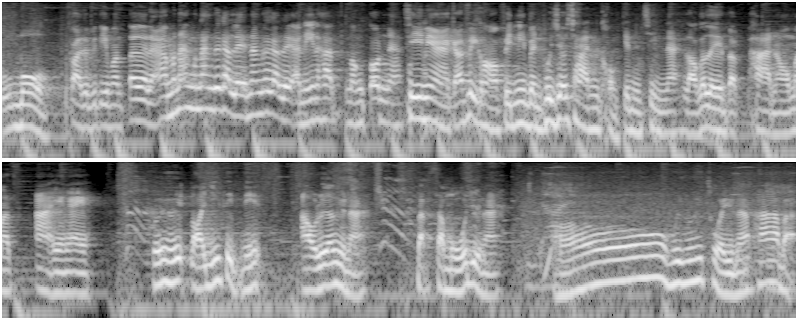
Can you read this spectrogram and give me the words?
โอโมก่อนจะไปตีมอนเตอร์นะอะมานั่งมานั่งด้วยกันเลยนั่งด้วยกันเลยอันนี้นะครับน้องต้นนะที่เนี่ยกราฟิกของออฟฟิศนี่เป็นผู้เชี่ยวชาญของเกนชินนะเราก็เลยแบบพาน้องมาอ่ายังไงเฮ้ยร้อยยี่สิบนี้เอาเรื่องอยู่นะ แบบสมูทอยู่นะโอ้เฮ้ยเฮ้ยสวยอยู่นะภาพอะ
